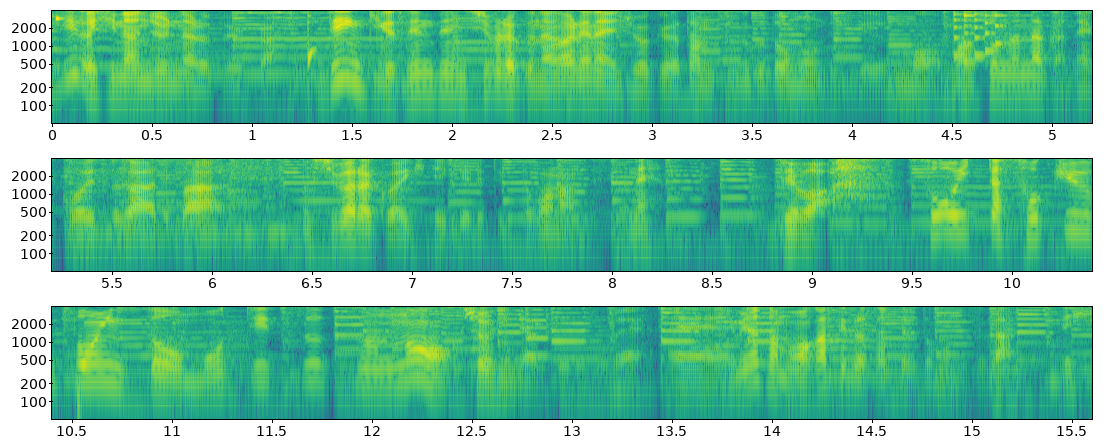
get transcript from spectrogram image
家が避難所になるというか電気が全然しばらく流れない状況が多分続くと思うんですけれどもまあそんな中ねこいつがあればしばらくは生きていけるというところなんですよね。ではそういった訴求ポイントを持ちつつの商品であるということで、えー皆さんも分かってくださってると思うんですがぜひ、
